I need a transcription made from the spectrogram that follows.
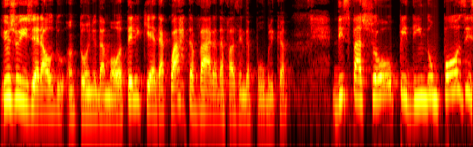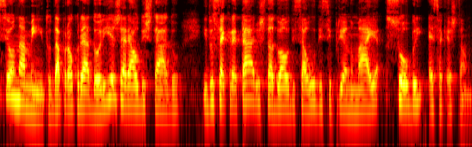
E o juiz Geraldo Antônio da Mota, ele que é da quarta vara da Fazenda Pública, despachou pedindo um posicionamento da Procuradoria-Geral do Estado e do secretário estadual de Saúde, Cipriano Maia, sobre essa questão.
